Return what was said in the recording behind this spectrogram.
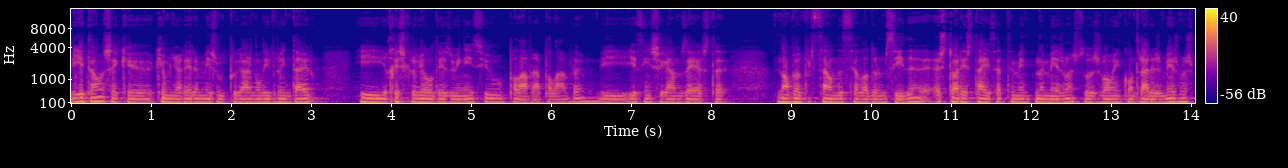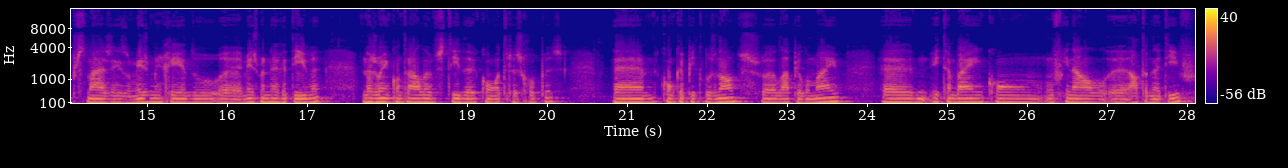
e então achei que, que o melhor era mesmo pegar no livro inteiro e reescrevê-lo desde o início, palavra a palavra, e, e assim chegámos a esta nova versão da Cela Adormecida. A história está exatamente na mesma, as pessoas vão encontrar as mesmas personagens, o mesmo enredo, a mesma narrativa, mas vão encontrá-la vestida com outras roupas, eh, com capítulos novos eh, lá pelo meio Uh, e também com um final uh, alternativo,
